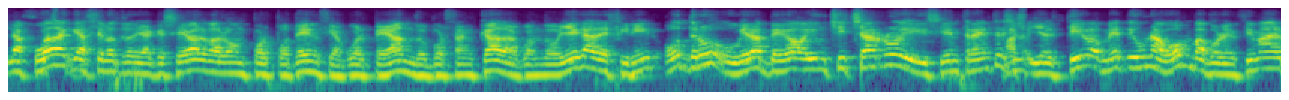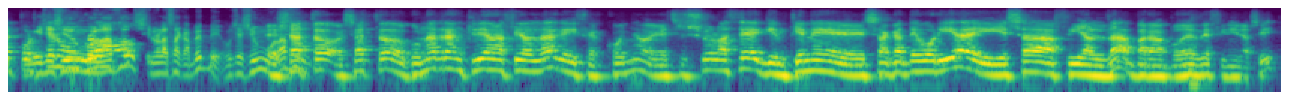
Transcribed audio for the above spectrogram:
La jugada que hace el otro día, que se lleva el balón por potencia, cuerpeando, por zancada, cuando llega a definir, otro hubiera pegado ahí un chicharro y si entra, entra. y si no- Y el tío mete una bomba por encima del Hubiese portero. sido un globo. golazo si no la saca Pepe. Hubiese sido un golazo. Exacto, exacto. Con una tranquilidad, una frialdad que dices, coño, eso lo hace quien tiene esa categoría y esa frialdad para poder definir así.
